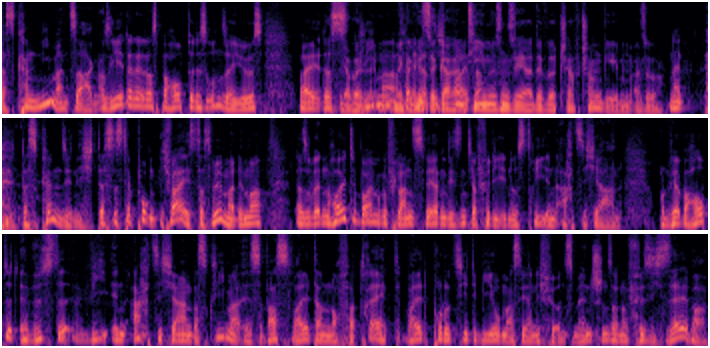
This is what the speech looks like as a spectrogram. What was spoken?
Das kann niemand sagen. Also jeder, der das behauptet, ist unseriös, weil das ja, aber Klima eine gewisse Garantie weiter. müssen sie ja der Wirtschaft schon geben. Also Nein, das können sie nicht. Das ist der Punkt. Ich weiß, das will man immer. Also wenn heute Bäume gepflanzt werden, die sind ja für die Industrie in 80 Jahren. Und wer behauptet, er wüsste, wie in 80 Jahren das Klima ist, was Wald dann noch verträgt. Wald produziert die Biomasse ja nicht für uns Menschen, sondern für sich selber.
